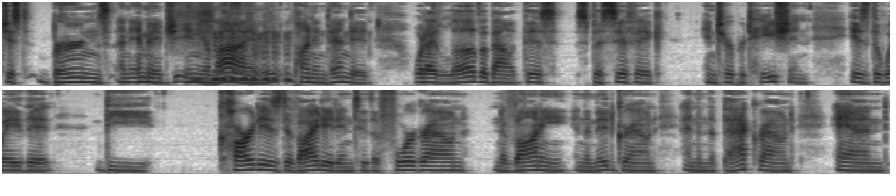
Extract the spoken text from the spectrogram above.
just burns an image in your mind, pun intended. What I love about this specific interpretation is the way that the card is divided into the foreground, Navani in the midground, and then the background. And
